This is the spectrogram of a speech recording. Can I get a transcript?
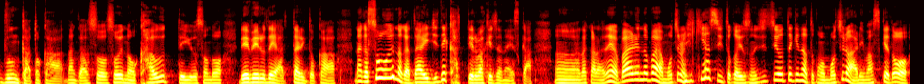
文化とか、なんかそう、そういうのを買うっていうそのレベルであったりとか、なんかそういうのが大事で買ってるわけじゃないですか。うん、だからね、バイオリンの場合はもちろん弾きやすいとかいうその実用的なところももちろんありますけど、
